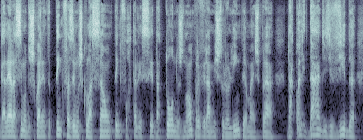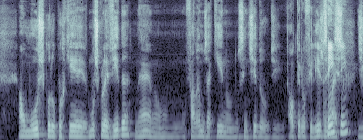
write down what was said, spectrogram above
Galera acima dos 40 tem que fazer musculação, tem que fortalecer, dar tônus, não para virar mistura olímpia, mas para dar qualidade de vida ao músculo, porque músculo é vida, né? Não, não falamos aqui no, no, sentido de alterofilismo, sim, mas sim. de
